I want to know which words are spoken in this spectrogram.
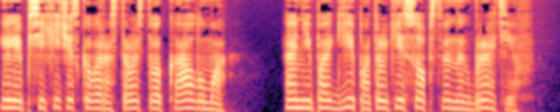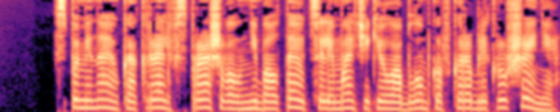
или психического расстройства Калума, а не погиб от руки собственных братьев. Вспоминаю, как Ральф спрашивал, не болтаются ли мальчики у обломков кораблекрушения.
